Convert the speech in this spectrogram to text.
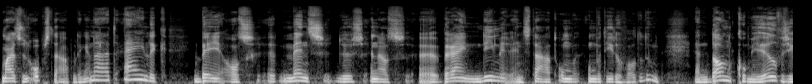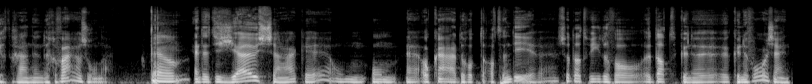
Maar het is een opstapeling. En nou, uiteindelijk ben je als mens dus en als brein niet meer in staat om, om het in ieder geval te doen. En dan kom je heel voorzichtig aan in de gevarenzone. En het is juist zaak hè, om, om eh, elkaar erop te attenderen, zodat we in ieder geval eh, dat kunnen, eh, kunnen voor zijn.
